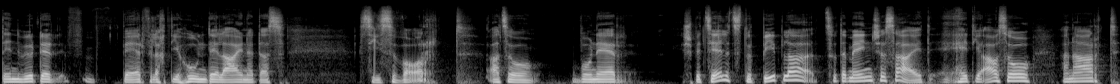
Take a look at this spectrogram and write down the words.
dann würde wäre vielleicht die Hundeleine das sein Wort, also wo er speziell jetzt durch die Bibel zu den Menschen sagt, hat ja auch so eine Art,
